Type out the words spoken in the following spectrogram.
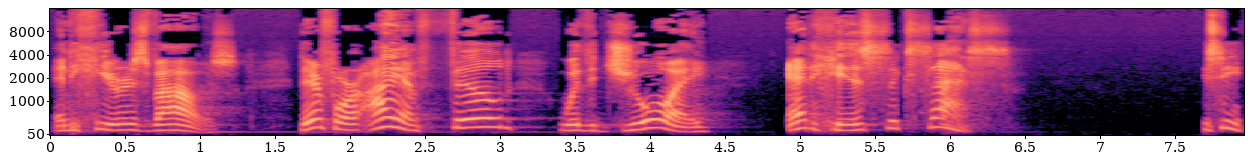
and hear his vows. Therefore, I am filled with joy at his success. You see,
